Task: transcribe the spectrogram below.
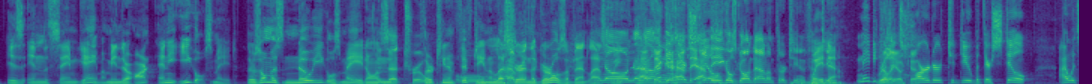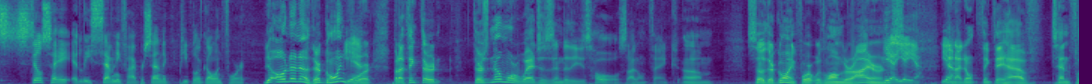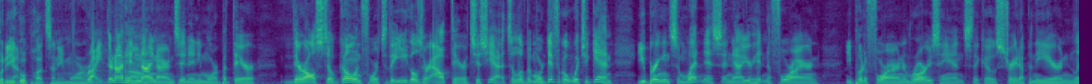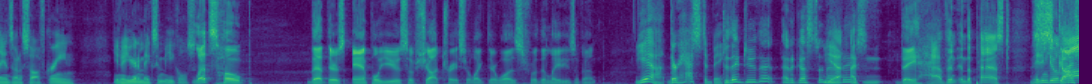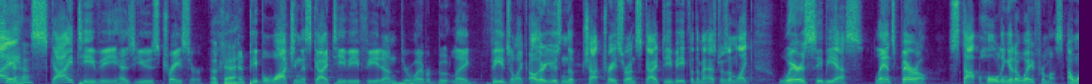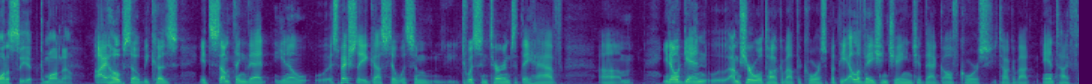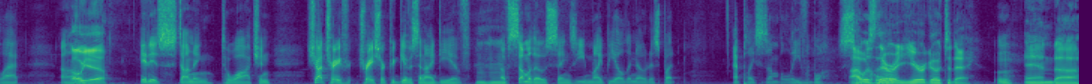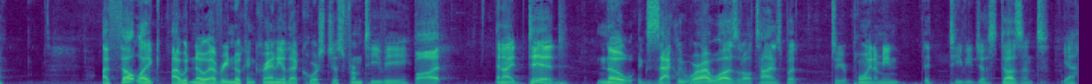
is in the same game. I mean, there aren't any eagles made. There's almost no eagles made on Is that true? 13 and 15 unless you're in the girls event last No, week. no, have no. they I mean, have, they're the, have the Eagles gone down on 13 and 15? Way down. Maybe because Really? it's Okay. harder to do, but there's still, I would still say at least 75% of the people are going for it. Yeah, oh no, no, they're going Yeah. for it. But I think there there's no more wedges into these holes. I don't think. Um, so they're going for it with longer irons. Yeah, yeah, yeah. Yeah. And I don't think they have ten foot eagle putts anymore. Right. They're not Um, hitting nine irons in anymore, but they're they're all still going for it. So the Eagles are out there. It's just yeah, it's a little bit more difficult. Which again, you bring in some wetness, and now you're hitting a four iron. You put a four iron in Rory's hands that goes straight up in the air and lands on a soft green. You know, you're going to make some eagles. Let's hope that there's ample use of shot tracer like there was for the ladies event. Yeah, there has to be. Do they do that at Augusta Yeah, nowadays? I- They haven't in the past. They didn't do it Sky, last year, huh? Sky TV has used Tracer. Okay. And people watching the Sky TV feed on through whatever bootleg feeds are like, oh, they're using the shot tracer on Sky TV for the Masters. I'm like, where's CBS? Lance Barrow, stop holding it away from us. I want to see it. Come on now. I hope so because it's something that you know, especially Augusta with some twists and turns that they have. Um, you know, again, I'm sure we'll talk about the course, but the elevation change at that golf course. You talk about anti-flat. oh yeah. It is stunning to watch, and Shot Tra- Tracer could give us an idea of of some of those things that you might be able to notice. But that place is unbelievable. So I was cool. there a year ago today, Mm. and uh, I felt like I would know every nook and cranny of that course just from TV. But and I did know exactly where I was at all times. But to your point, I mean, it, TV just doesn't Yeah.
